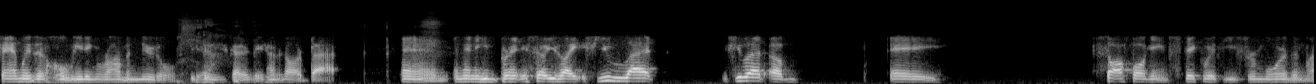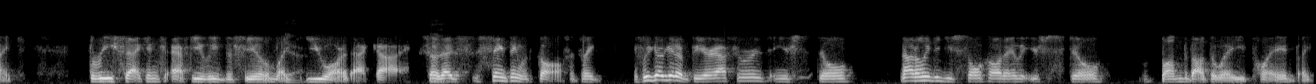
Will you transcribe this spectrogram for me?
family's at home eating ramen noodles because Yeah. he's got his eight hundred dollar bat, and and then he bring so he's like if you let if you let a a softball game stick with you for more than like three seconds after you leave the field, like Yeah. you are that guy. So that's the same thing with golf. It's like if we go get a beer afterwards and you're still not only did you sulk all day, but you're still bummed about the way you played, like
